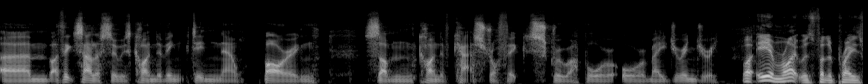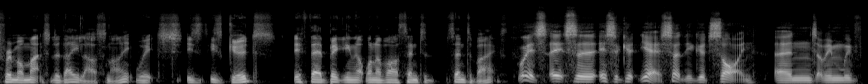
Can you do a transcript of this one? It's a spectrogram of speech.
Um, but I think Salisu is kind of inked in now, barring some kind of catastrophic screw up or or a major injury. Well, Ian Wright was full of praise for him on Match of the Day last night, which is, is good if they're bigging up one of our centre centre backs. Well, it's it's a it's a good yeah, certainly a good sign. And I mean, we've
